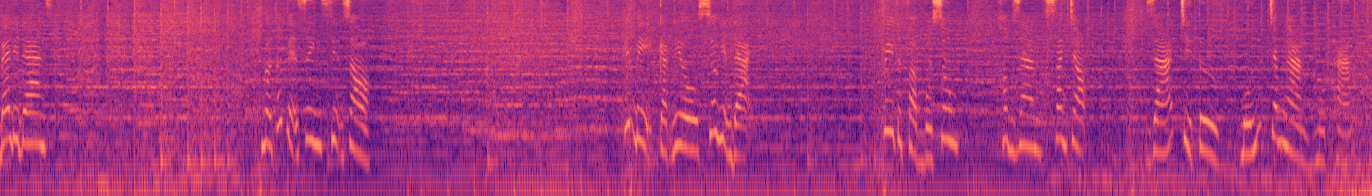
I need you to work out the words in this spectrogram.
belly dance. Nội thất vệ sinh xịn sò Thiết bị cardio siêu hiện đại. Phi thực phẩm bổ sung, Không gian sang trọng. Giá chỉ từ 400 ngàn một tháng.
